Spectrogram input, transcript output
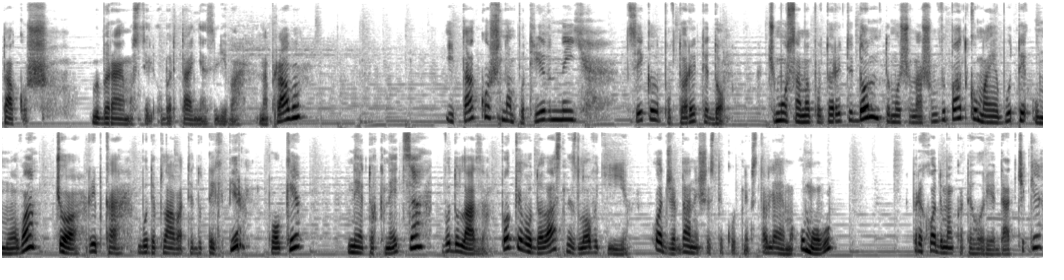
Також вибираємо стиль обертання зліва направо. І також нам потрібний цикл повторити до. Чому саме повторити дом? Тому що в нашому випадку має бути умова, що рибка буде плавати до тих пір, поки не торкнеться водолаза, поки водолаз не зловить її. Отже, в даний шестикутник вставляємо умову, переходимо в категорію датчики,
